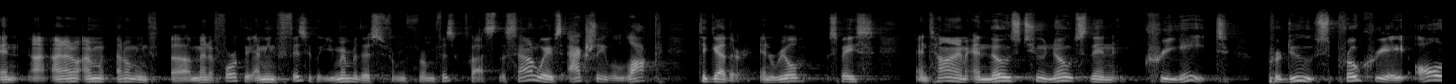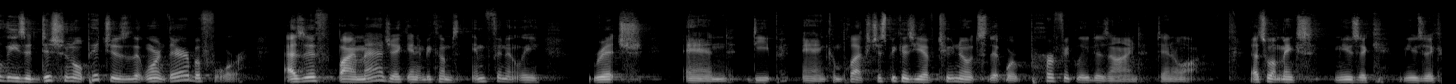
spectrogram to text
and I, I don't, I do not mean uh, metaphorically, I mean physically. You remember this from, from physics class. The sound waves actually lock together in real space and time, and those two notes then create, produce, procreate all these additional pitches that weren't there before, as if by magic, and it becomes infinitely rich and deep and complex, just because you have two notes that were perfectly designed to interlock. That's what makes music music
